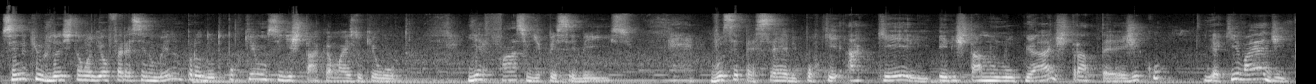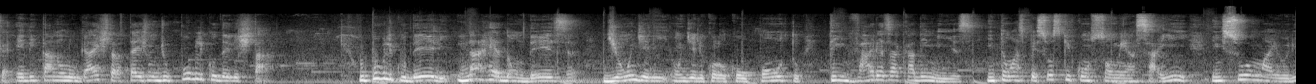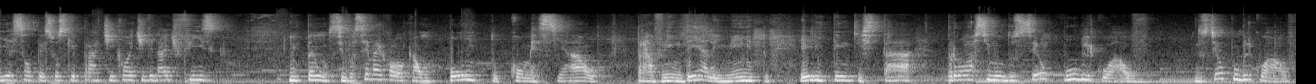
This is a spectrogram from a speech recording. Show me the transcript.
Sendo que os dois estão ali oferecendo o mesmo produto, por que um se destaca mais do que o outro? E é fácil de perceber isso. Você percebe porque aquele ele está no lugar estratégico e aqui vai a dica, ele está no lugar estratégico onde o público dele está. O público dele, na redondeza de onde ele, onde ele colocou o ponto, tem várias academias. Então, as pessoas que consomem açaí, em sua maioria, são pessoas que praticam atividade física. Então, se você vai colocar um ponto comercial para vender alimento, ele tem que estar próximo do seu público-alvo, do seu público-alvo.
